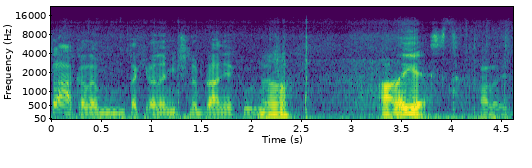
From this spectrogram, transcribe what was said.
Tak, ale m, takie anemiczne branie, kurde. No. Ale jest. Ale jest.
